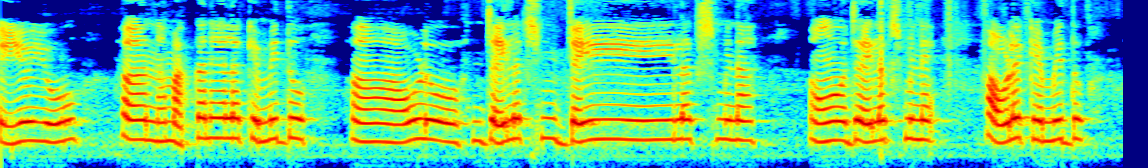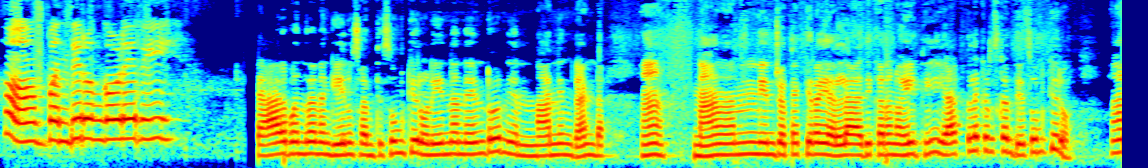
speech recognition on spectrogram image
ಅಯ್ಯಯ್ಯೋ ನಮ್ಮ ಅಕ್ಕನೇ ಎಲ್ಲ ಕೆಮ್ಮಿದ್ದು. ಅವಳು ಜಯಲಕ್ಷ್ಮಿ, ಜಯಲಕ್ಷ್ಮಿನ ಹ್ಞೂ ಜಯಲಕ್ಷ್ಮಿನೇ. ಅವಳೇ ಕೆಮ್ಮಿದ್ದು. ಬಂದಿರಂಗೋಳೆ ರೀ. ಯಾರು ಬಂದ್ರೆ ನಂಗೆ ಏನು ಸಂತಿ ಸುಮ್ಕಿರು, ನೀನು ನನ್ನ ನಿನ್ ನೀನು ನಾನು ನಿನ್ನ ಗಂಡ. ಹಾಂ, ನಾನು ನಿನ್ನ ಜೊತೆಗಿರೋ ಎಲ್ಲ ಅಧಿಕಾರನೂ ಐತಿ. ಯಾಕೆ ತಲೆ ಕೆಡ್ಸ್ಕೊಂತಿ ಸುಮ್ಕಿರು? ಹಾ,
